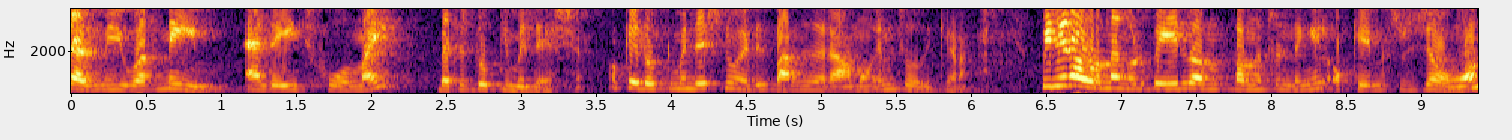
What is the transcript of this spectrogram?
tell me your name and age for my better documentation okay ഡോക്യുമെന്റേഷന് വേണ്ടി പറഞ്ഞു തരാമോ എന്ന് ചോദിക്കണം. പിന്നീട് അവിടെ നിന്ന് അങ്ങോട്ട് പേര് തന്നിട്ടുണ്ടെങ്കിൽ ഓക്കെ മിസ്റ്റർ ജോൺ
